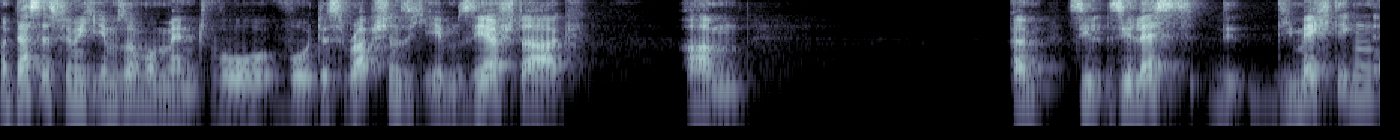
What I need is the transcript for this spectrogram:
und das ist für mich eben so ein Moment, wo, wo Disruption sich eben sehr stark ähm, ähm, sie, sie lässt die, die Mächtigen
